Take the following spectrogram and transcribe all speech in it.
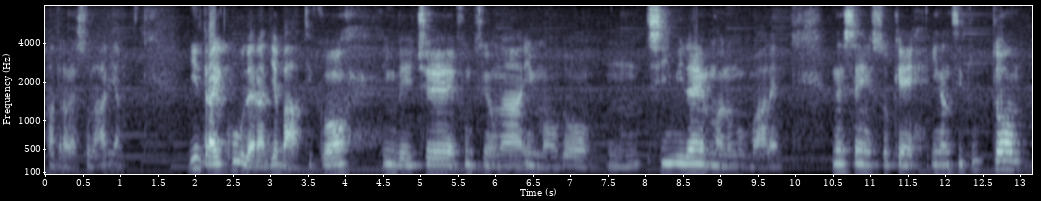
attraverso l'aria. Il dry cooler adiabatico invece funziona in modo mh, simile ma non uguale, nel senso che innanzitutto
